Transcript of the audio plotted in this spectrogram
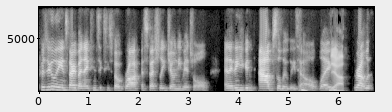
particularly inspired by 1960s folk rock, especially Joni Mitchell. And I think you can absolutely tell, like, yeah throughout listening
